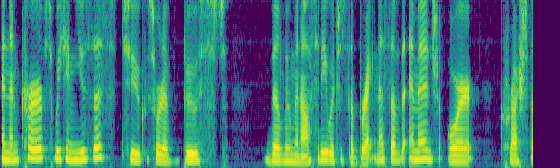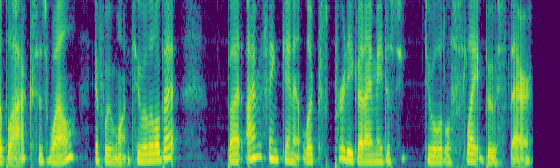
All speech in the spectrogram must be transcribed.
And then curves, we can use this to sort of boost the luminosity, which is the brightness of the image, or crush the blacks as well if we want to a little bit. But I'm thinking it looks pretty good. I may just do a little slight boost there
